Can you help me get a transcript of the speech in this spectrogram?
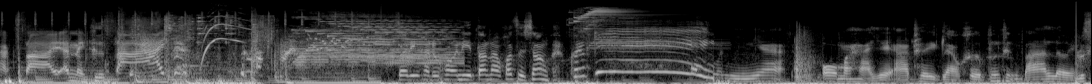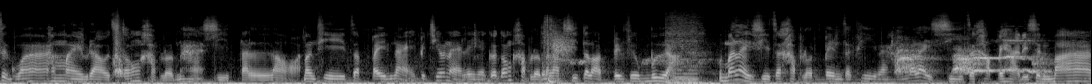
หักซ้าย อันไหนคือซ้าย สวัสดีค่ะทุกคนนี่ต้อนรับเข้าสู่ช่องคนเก่ง วันนี้เนี่ย โอมาหายายอาร์เธออีกแล้วคือเพิ่งถึงบ้านเลย รู้สึกว่าทำไมเราจะต้องขับรถมาหาชีตลอด บางทีจะไปไหนไปเที่ยวไหนอะไรเงี้ยก็ต้องขับรถมารับชีตลอดเป็นฟิลเบื่อเมื่อไหร่ชีจะขับรถเป็นสักทีนะคะ เมื่อไหร่ชีจะขับไปหาดิฉันบ้าง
